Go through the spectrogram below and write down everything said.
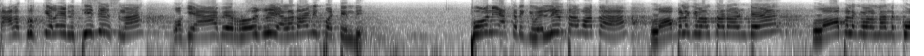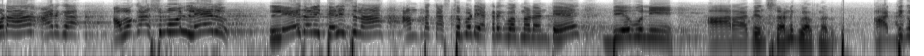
కాలకృత్యాలు ఇవన్నీ తీసేసిన ఒక యాభై రోజులు వెళ్ళడానికి పట్టింది. పోనీ అక్కడికి వెళ్ళిన తర్వాత లోపలికి వెళ్తాడు అంటే లోపలికి వెళ్ళడానికి కూడా ఆయనకు అవకాశము లేదు. లేదని తెలిసిన అంత కష్టపడి ఎక్కడికి వెళ్తున్నాడు అంటే దేవుని ఆరాధించడానికి వెళ్తున్నాడు. ఆర్థిక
